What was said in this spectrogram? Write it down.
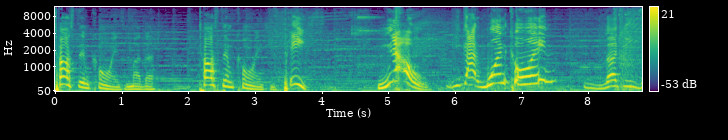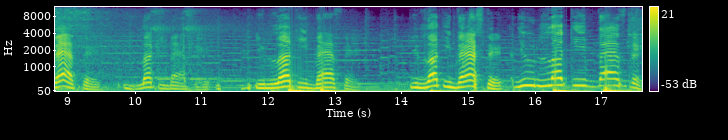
Toss them coins, mother. Toss them coins, peace. No! You got one coin? Lucky bastard. Lucky bastard. You lucky bastard. You lucky bastard. You lucky bastard.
